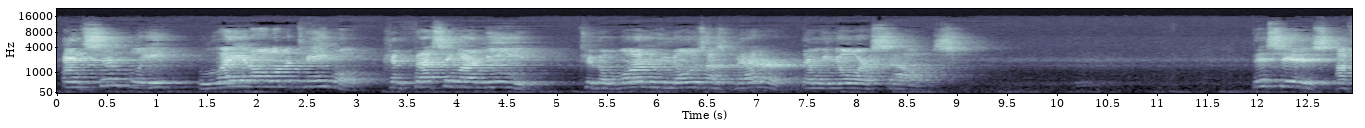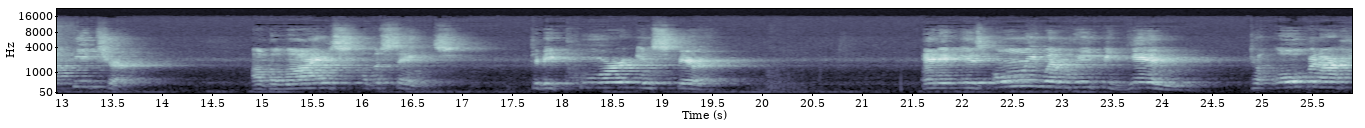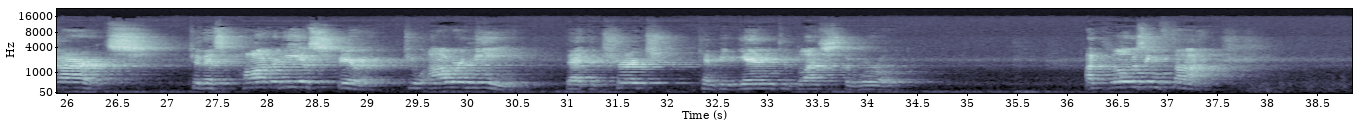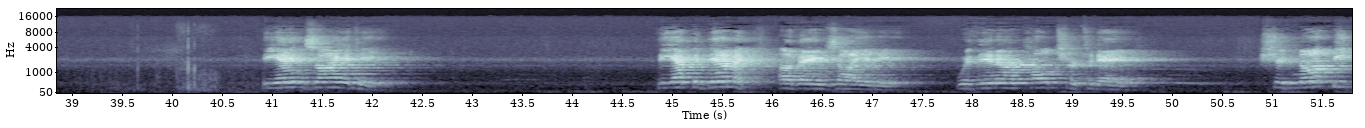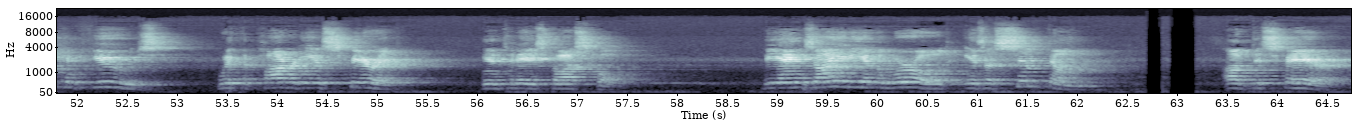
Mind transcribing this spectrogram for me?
and simply lay it all on the table, confessing our need to the one who knows us better than we know ourselves. This is a feature of the lives of the saints, to be poor in spirit. And it is only when we begin to open our hearts to this poverty of spirit, to our need, that the church can begin to bless the world. A closing thought. The anxiety, the epidemic of anxiety within our culture today should not be confused with the poverty of spirit in today's gospel. The anxiety in the world is a symptom of despair.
